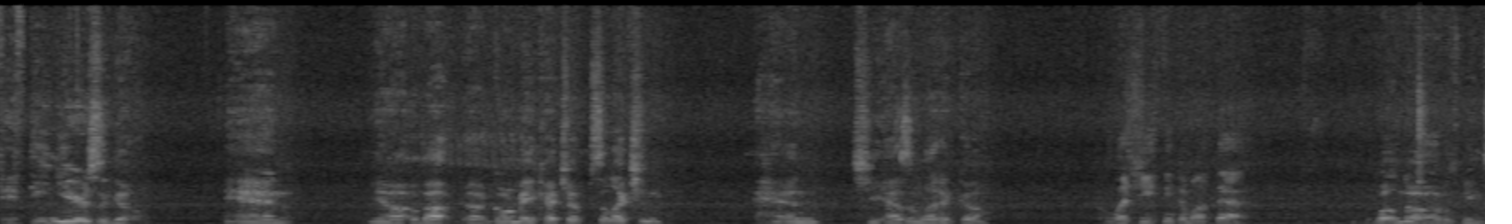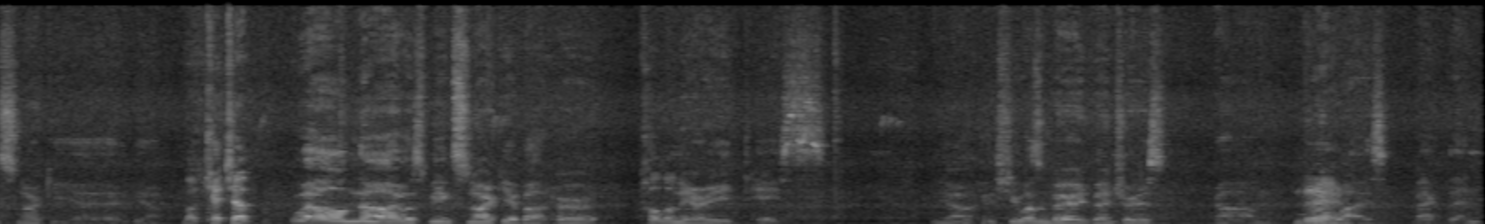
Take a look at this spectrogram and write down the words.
15 years ago, and you know about uh, gourmet ketchup selection, and she hasn't let it go. What do you think about that? Well, no, I was being snarky. Uh, you know. About ketchup? Well, no, I was being snarky about her culinary tastes. You know, she wasn't very adventurous, um, food-wise back then,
